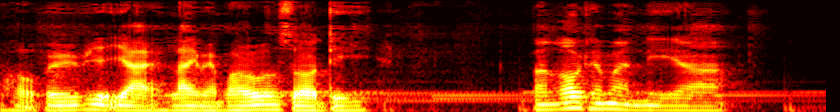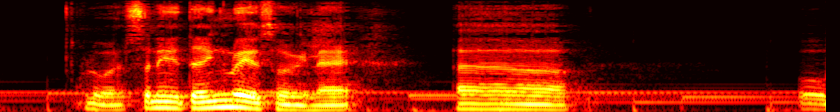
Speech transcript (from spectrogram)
မဟုတ်ဘယ်ဖြစ်ရတယ်လိုက်မယ်ဘာလို့လဲဆိုတော့ဒီဘန်ကောက်ထဲမှာနေရဟိုစနေတင်းတွေဆိုရင်လည်းအဲဟို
